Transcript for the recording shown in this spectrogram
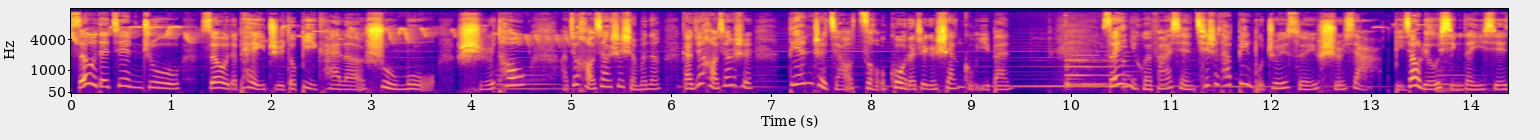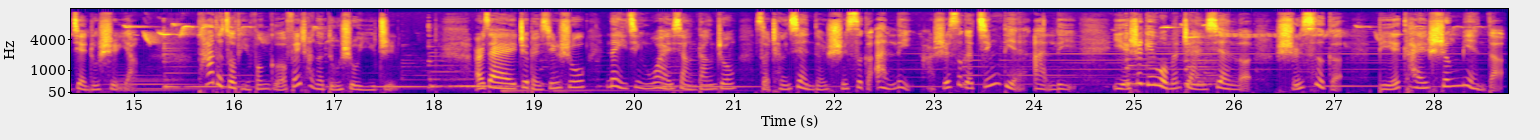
所有的建筑、所有的配置都避开了树木、石头啊，就好像是什么呢？感觉好像是踮着脚走过了这个山谷一般。所以你会发现，其实他并不追随时下比较流行的一些建筑式样，他的作品风格非常的独树一帜。而在这本新书《内镜外向》当中所呈现的十四个案例啊，十四个经典案例，也是给我们展现了十四个别开生面的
